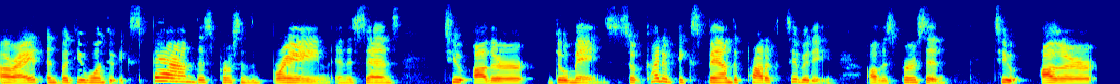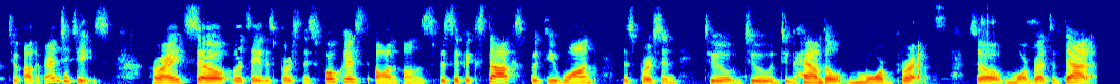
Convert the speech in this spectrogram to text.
all right? And but you want to expand this person's brain in a sense to other domains. So kind of expand the productivity of this person to other to other entities. All right. So let's say this person is focused on on specific stocks, but you want this person to to to handle more breadths, so more breadth of data.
